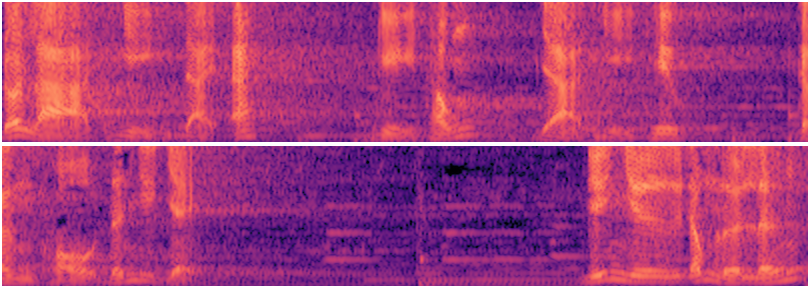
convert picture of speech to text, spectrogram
đó là nhị đại ác nhị thống và nhị thiêu, cần khổ đến như vậy. Dĩ như đống lửa lớn,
